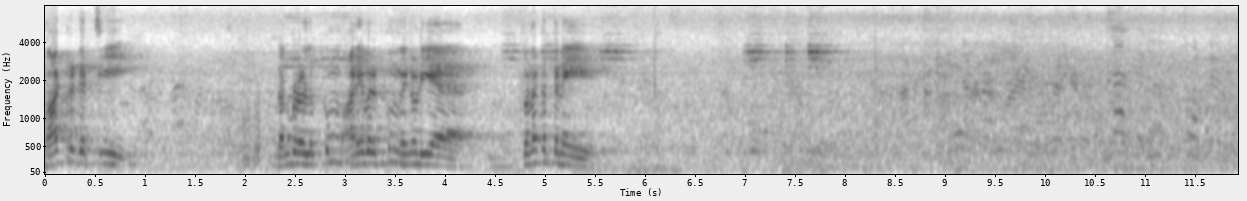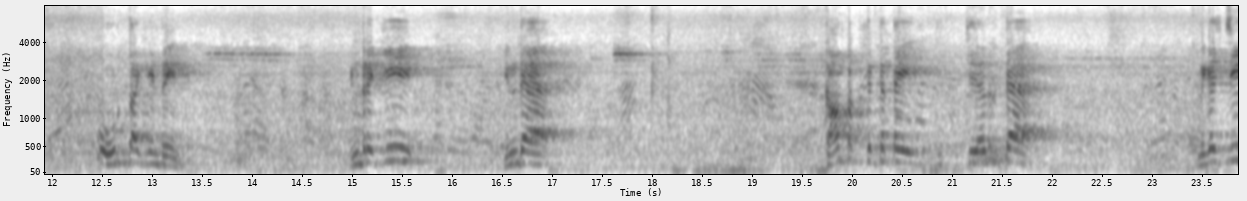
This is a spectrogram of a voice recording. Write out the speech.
மாற்றுக் கட்சி நண்பர்களுக்கும் அனைவருக்கும் என்னுடைய துணக்கத்தினை உறுத்தாக்கின்றேன் இன்றைக்கு இந்த காம்பக்ட் திட்டத்தை எதிர்த்த நிகழ்ச்சி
